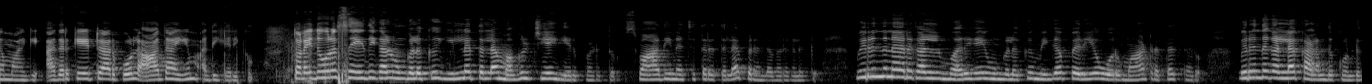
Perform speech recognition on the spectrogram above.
அதிகமாகி அதற்கேற்றாற்போல் ஆதாயம் அதிகரிக்கும். தொலைதூர செய்திகள் உங்களுக்கு இல்லத்தில் மகிழ்ச்சியை ஏற்படுத்தும். சுவாதி நட்சத்திரத்தில் பிறந்தவர்களுக்கு. விருந்தினர்கள் வருகை உங்களுக்கு மிகப்பெரிய ஒரு மாற்றத்தை தரும். விருந்துகளில் கலந்து கொண்டு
